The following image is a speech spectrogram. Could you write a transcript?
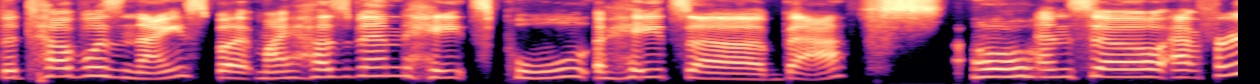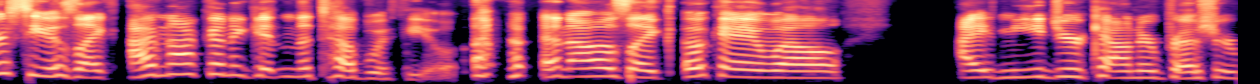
the tub was nice. But my husband hates pool, hates uh baths. Oh, and so at first he was like, "I'm not going to get in the tub with you," and I was like, "Okay, well." I need your counter pressure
